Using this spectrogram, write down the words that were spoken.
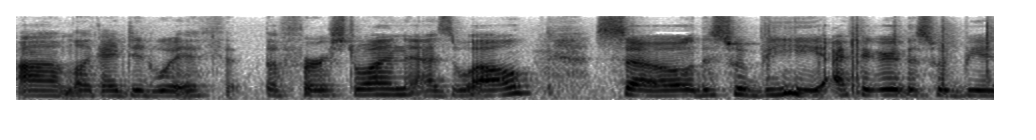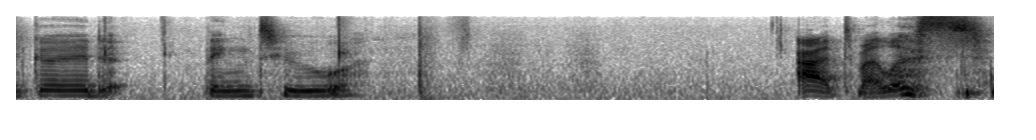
um, like I did with the first one as well. So this would be, I figured this would be a good thing to add to my list.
